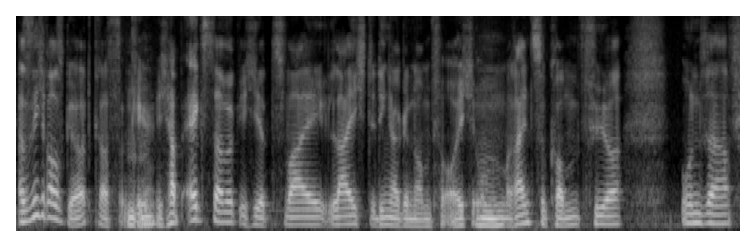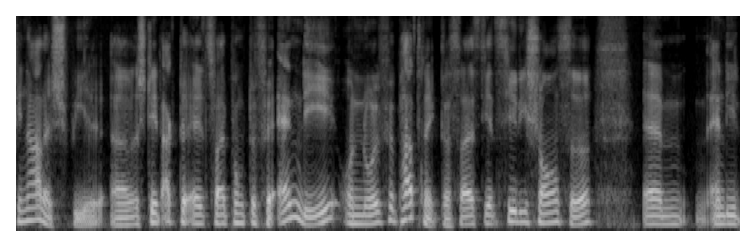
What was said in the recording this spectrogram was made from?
Also nicht rausgehört, krass, okay. Mhm. Ich habe extra wirklich hier zwei leichte Dinger genommen für euch, um Mhm. reinzukommen für unser finales Spiel. Äh, es steht aktuell zwei Punkte für Andy und null für Patrick. Das heißt, jetzt hier die Chance, ähm, Andy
